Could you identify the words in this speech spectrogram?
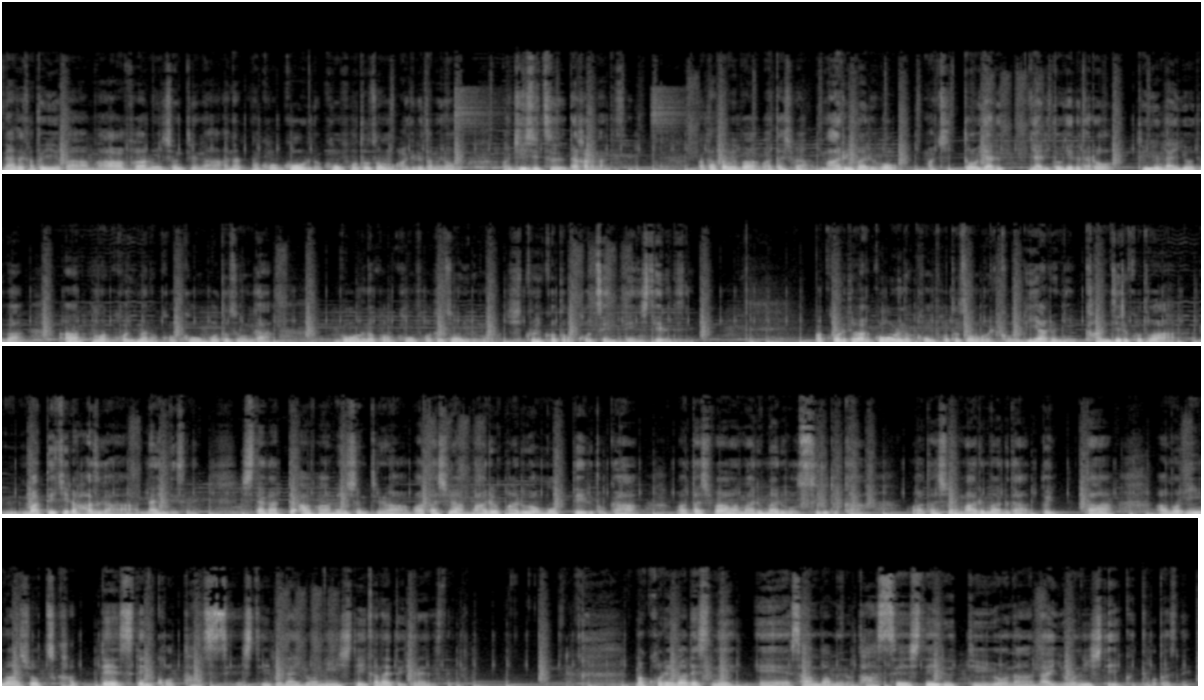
なぜかといえば、まあ、アファーメーションっていうのはあなたのこうゴールのコンフォートゾーンを上げるための、技術だからなんですね。まあ、例えば私は〇〇を、ま、きっとやるやり遂げるだろうという内容ではあなたもこう今のこうコンフォートゾーンがゴールのこうコンフォートゾーンよりも低いことをこう前提にしているんですね。まあ、これではゴールのコンフォートゾーンをこうリアルに感じることは、まあ、できるはずがないんですね。したがってアファーメーションっていうのは私は〇〇を持っているとか私は〇〇をするとか私は〇〇だといったあの言い回しを使ってすでにこう達成している内容にしていかないといけないんですね。まあ、これがですね、えー、3番目の達成しているっていうような内容にしていくってことですね。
